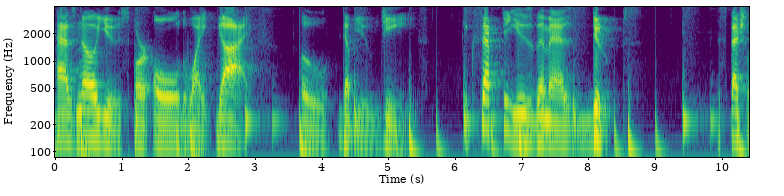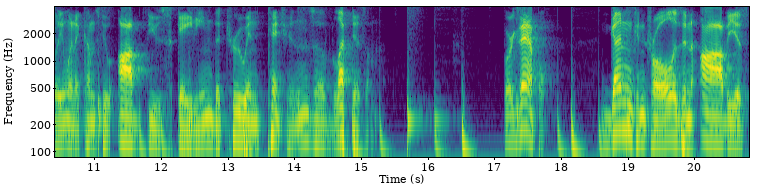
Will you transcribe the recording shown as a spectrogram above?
has no use for old white guys, OWGs, except to use them as dupes, especially when it comes to obfuscating the true intentions of leftism. For example, Gun control is an obvious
